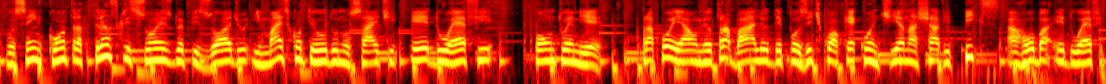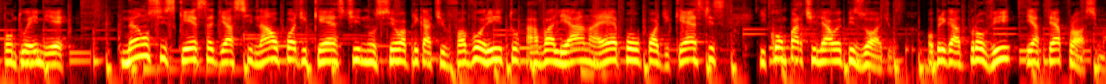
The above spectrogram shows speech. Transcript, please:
Você encontra transcrições do episódio e mais conteúdo no site eduf.me. Para apoiar o meu trabalho, deposite qualquer quantia na chave pix@eduf.me. Não se esqueça de assinar o podcast no seu aplicativo favorito, avaliar na Apple Podcasts e compartilhar o episódio. Obrigado por ouvir e até a próxima.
